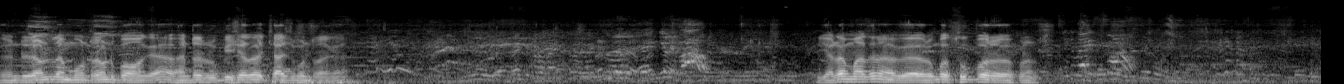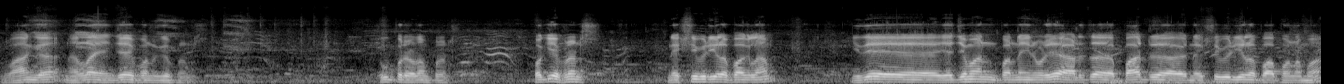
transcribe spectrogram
ரெண்டு ரவுண்டில் மூணு ரவுண்டு போவாங்க. ஹண்ட்ரட் ருபீஸ் ஏதோ சார்ஜ் பண்ணுறாங்க இடம் மாத்திரம் ரொம்ப சூப்பர் ஃப்ரெண்ட்ஸ் வாங்க நல்லா என்ஜாய் பண்ணுங்க ஃப்ரெண்ட்ஸ் சூப்பர் இடம் ஃப்ரெண்ட்ஸ் ஓகே ஃப்ரெண்ட்ஸ் நெக்ஸ்ட் வீடியோவில் பார்க்கலாம். இதே எஜமான் பண்ணையினுடைய அடுத்த பார்ட்டு நெக்ஸ்ட் வீடியோவில் பார்ப்போம் நம்ம.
